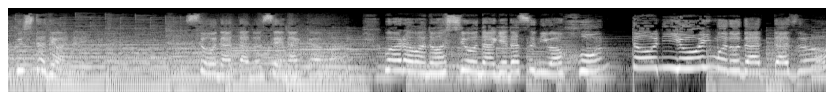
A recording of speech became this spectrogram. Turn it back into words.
服したではないか。そなたの背中は、わらわの足を投げ出すには本当に良いものだったぞ。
